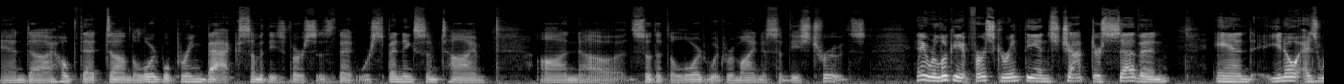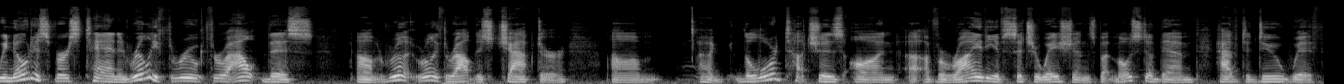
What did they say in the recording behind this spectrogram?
And uh, I hope that um, the Lord will bring back some of these verses that we're spending some time on uh, so that the Lord would remind us of these truths. Hey, we're looking at 1 Corinthians chapter 7. And, you know, as we notice verse 10, and really through throughout this, um, really, really throughout this chapter, um, uh, the Lord touches on a, a, variety of situations, but most of them have to do with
